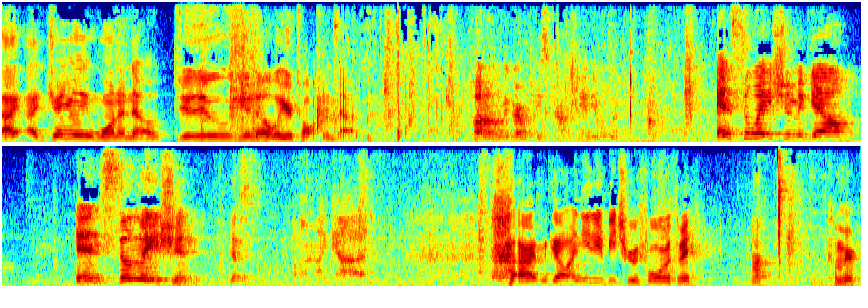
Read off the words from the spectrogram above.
I, I genuinely want to know. Do you know what you're talking about? Hold on, let me grab a piece of cotton candy real quick. Installation, Miguel. Installation. Yes. God. All right, Miguel, I need you to be truthful with me. Huh? Come here.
